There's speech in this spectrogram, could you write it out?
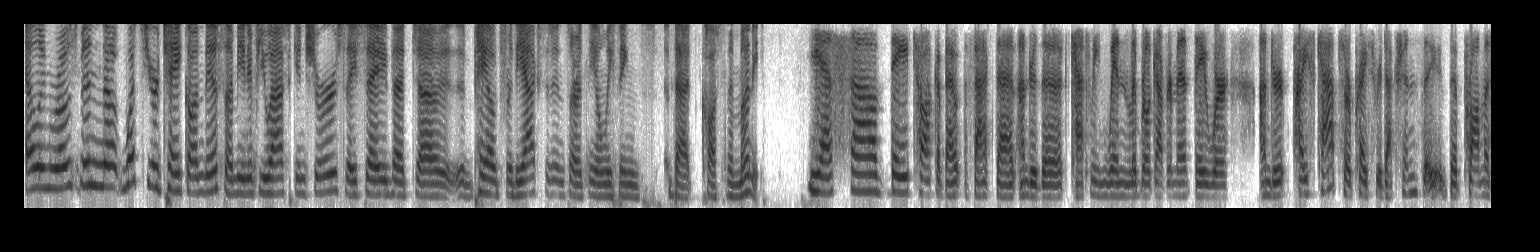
Ellen Roseman, uh, what's your take on this? I mean, if you ask insurers, they say that uh, payout for the accidents aren't the only things that cost them money. Yes, uh, they talk about the fact that under the Kathleen Wynne Liberal government, they were under price caps or price reductions. The, the promise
